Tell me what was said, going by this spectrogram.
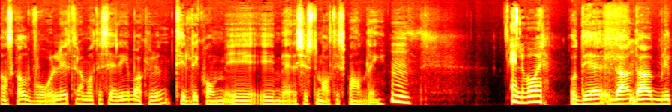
ganske alvorlig traumatisering i bakgrunnen, til de kom i, i mer systematisk behandling. Mm. Elleve år. Og det, da, da blir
